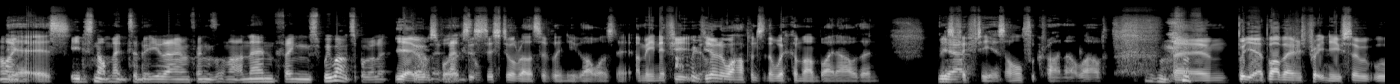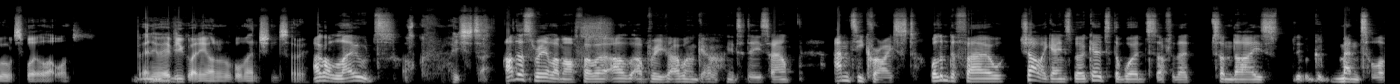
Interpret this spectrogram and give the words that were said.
Like yeah, it is. he's not meant to be there and things like that. And then things we won't spoil it. Yeah, Go it a was bit spoiled 'cause mental. it's, it's still relatively new, that one, isn't it? I mean, if you if you don't know what happens in the Wicker Man by now, then he's Yeah. 50 years old for crying out loud. um, but yeah, Barbarian's pretty new, so we won't spoil that one. But anyway, have you got any honourable mentions? Sorry. I got loads. Oh, Christ. I'll just reel them off. I will, I'll, I'll brief. I won't go into detail. Antichrist, Willem Dafoe, Charlotte Gainsbourg go to the woods after their son dies. Mental.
